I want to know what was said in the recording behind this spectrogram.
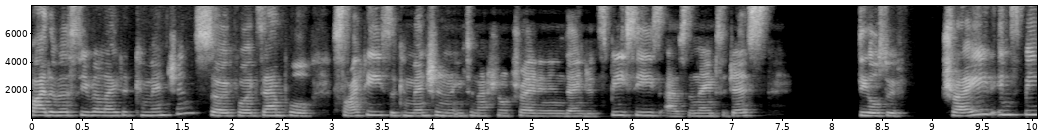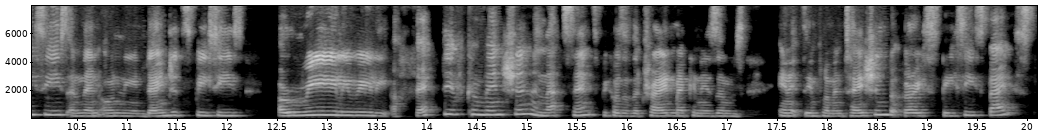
biodiversity related conventions. So, for example, CITES, the Convention on International Trade in Endangered Species, as the name suggests, deals with trade in species and then only endangered species. A really, really effective convention in that sense because of the trade mechanisms in its implementation, but very species based.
